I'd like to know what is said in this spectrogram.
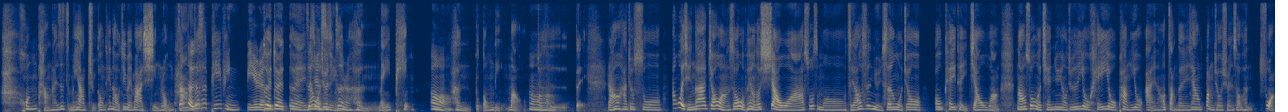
荒唐还是怎么样举动。天哪，我已经没办法形容他。真的就是批评别人，对，对对。这然后我觉得你这个人很没品，嗯，很不懂礼貌，嗯就是对。然后他就说啊，我以前跟他交往的时候，我朋友都笑我啊，说什么只要是女生我就 OK 可以交往，然后说我前女友就是又黑又胖又矮，然后长得很像棒球选手，很壮。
